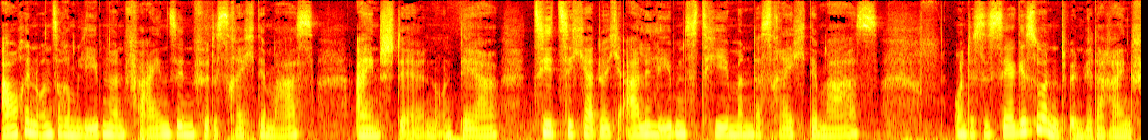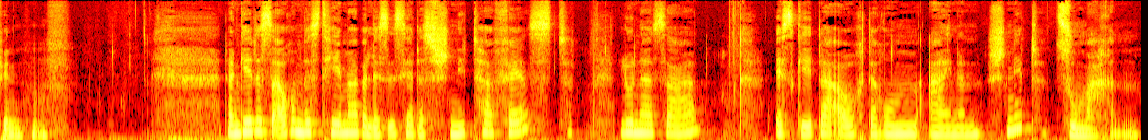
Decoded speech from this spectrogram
auch in unserem Leben ein Feinsinn für das rechte Maß einstellen. Und der zieht sich ja durch alle Lebensthemen, das rechte Maß. Und es ist sehr gesund, wenn wir da reinfinden. Dann geht es auch um das Thema, weil es ist ja das Schnitterfest, Lunasar. Es geht da auch darum, einen Schnitt zu machen.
